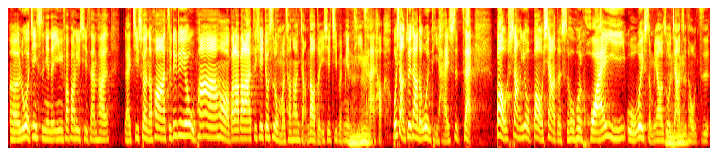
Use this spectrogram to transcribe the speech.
呃，如果近十年的盈余发放率七三趴来计算的话，殖利率有五趴啊哈，巴拉巴拉这些就是我们常常讲到的一些基本面题材哈。我想最大的问题还是在报上又报下的时候会怀疑我为什么要做价值投资。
